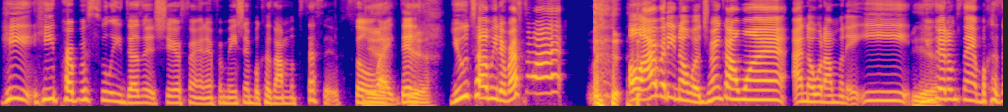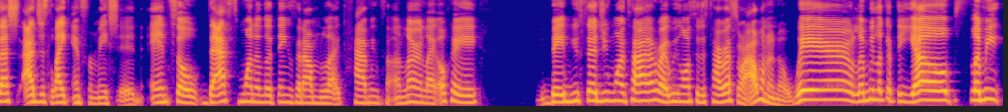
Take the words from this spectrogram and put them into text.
he he purposefully doesn't share certain information because I'm obsessive. So Yeah, like, then yeah. you tell me the restaurant, oh, I already know what drink I want. I know what I'm gonna eat. Yeah. You get what I'm saying? Because that's I just like information. And so that's one of the things that I'm like having to unlearn. Like, okay, babe, you said you want Thai. All right, we going to this Thai restaurant. I want to know where. Let me look at the Yelps. Let me.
